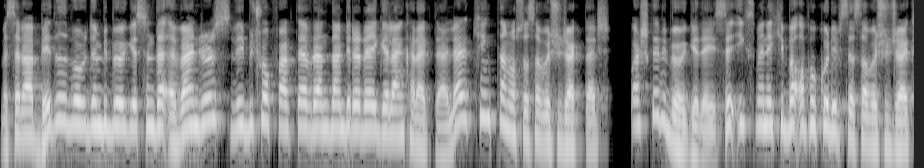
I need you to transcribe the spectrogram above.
Mesela Battleworld'un bir bölgesinde Avengers ve birçok farklı evrenden bir araya gelen karakterler King Thanos'la savaşacaklar. Başka bir bölgede ise X-Men ekibi Apocalypse'le savaşacak.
